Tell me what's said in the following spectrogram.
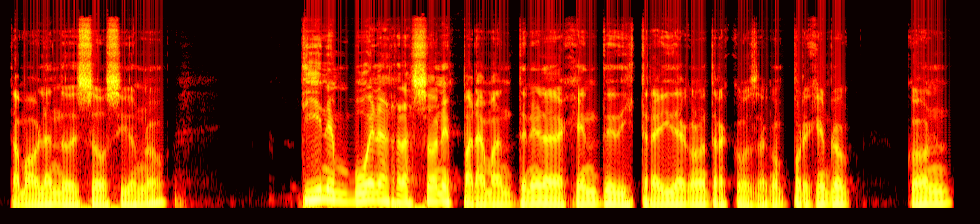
estamos hablando de socios, ¿no? Tienen buenas razones para mantener a la gente distraída con otras cosas. con- por ejemplo, con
